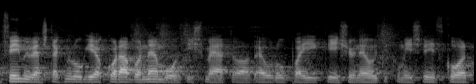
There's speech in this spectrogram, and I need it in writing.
féműves technológia korábban nem volt ismert az európai késő neolitikum és részkor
